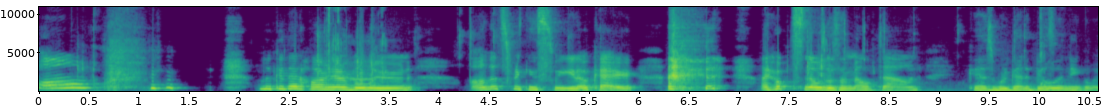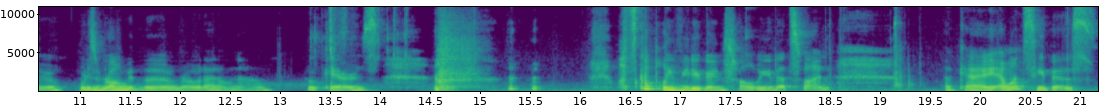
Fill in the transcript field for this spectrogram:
Oh. Look at that hot air balloon. Oh, that's freaking sweet. Okay. I hope the snow doesn't melt down. Because we're gonna build an igloo. What is wrong with the road? I don't know. Who cares? Let's go play video games, shall we? That's fun. Okay, I want to see this.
